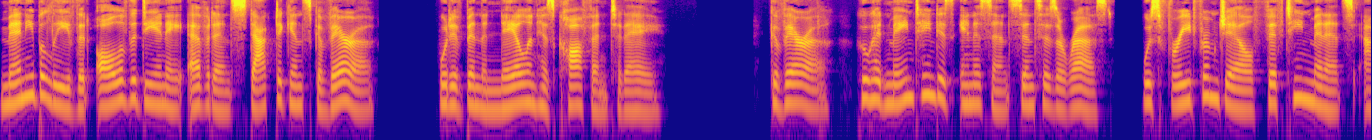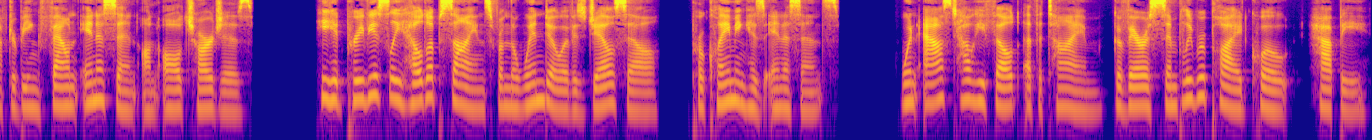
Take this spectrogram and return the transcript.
many believe that all of the DNA evidence stacked against Guevara would have been the nail in his coffin today. Guevara, who had maintained his innocence since his arrest, was freed from jail 15 minutes after being found innocent on all charges. He had previously held up signs from the window of his jail cell proclaiming his innocence. When asked how he felt at the time, Guevara simply replied, quote, happy.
